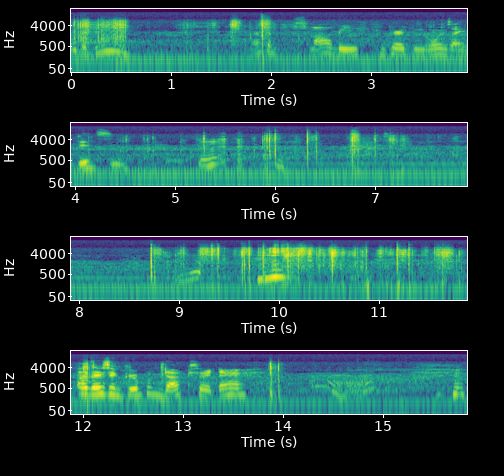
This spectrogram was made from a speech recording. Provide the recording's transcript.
That's a bee. That's a small bee compared to the ones I did see. Yep. Oh, there's a group of ducks right there.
